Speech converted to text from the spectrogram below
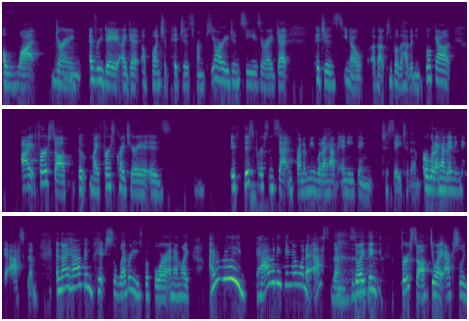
a lot during mm-hmm. every day i get a bunch of pitches from pr agencies or i get pitches you know about people that have a new book out i first off the my first criteria is if this person sat in front of me would i have anything to say to them or would i have mm-hmm. anything to ask them and i have been pitched celebrities before and i'm like i don't really have anything i want to ask them so i think first off, do I actually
